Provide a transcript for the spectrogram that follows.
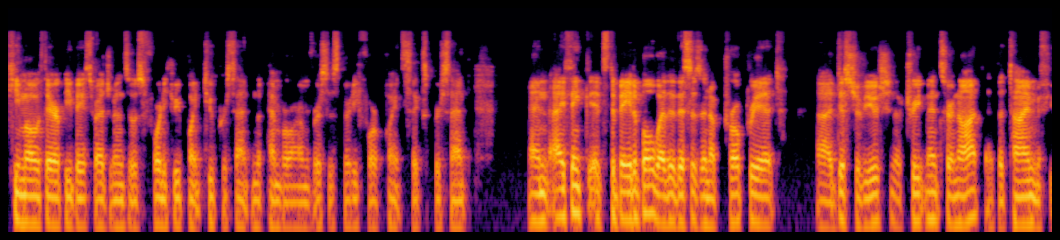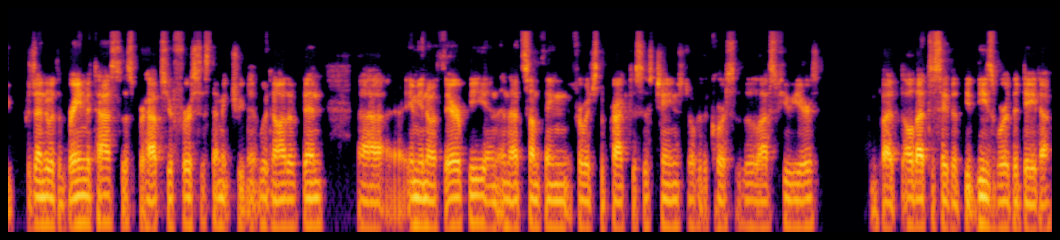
chemotherapy based regimens, it was 43.2% in the Pembro arm versus 34.6% and I think it's debatable whether this is an appropriate uh, distribution of treatments or not. At the time, if you presented with a brain metastasis, perhaps your first systemic treatment would not have been uh, immunotherapy, and, and that's something for which the practice has changed over the course of the last few years. But all that to say that th- these were the data.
